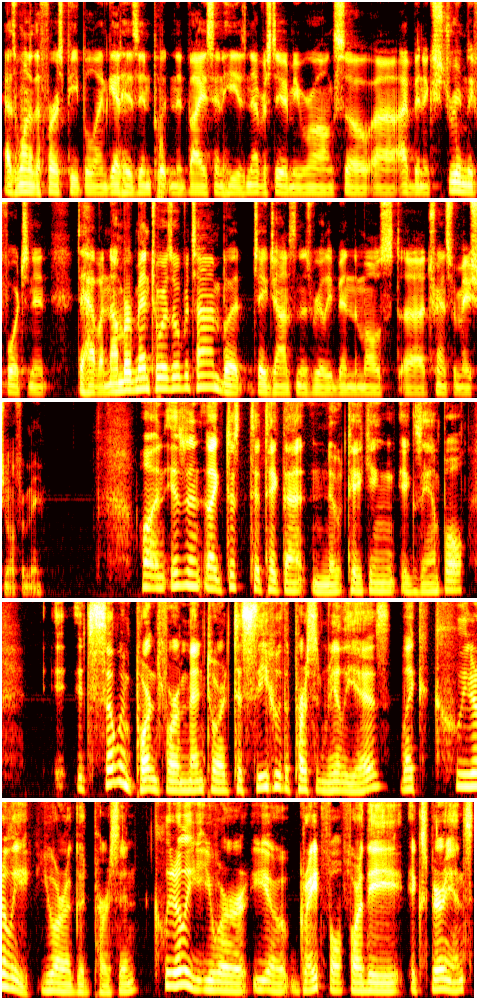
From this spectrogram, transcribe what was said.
as one of the first people and get his input and advice, and he has never steered me wrong. So uh, I've been extremely fortunate to have a number of mentors over time, but Jeh Johnson has really been the most uh, transformational for me. Well, and isn't like just to take that note taking example, it's so important for a mentor to see who the person really is. Like clearly you are a good person. Clearly you were, you know, grateful for the experience.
